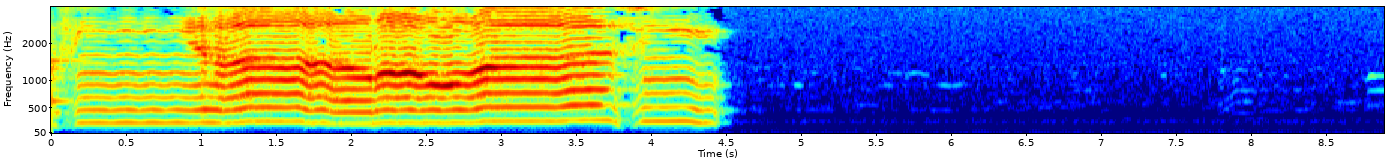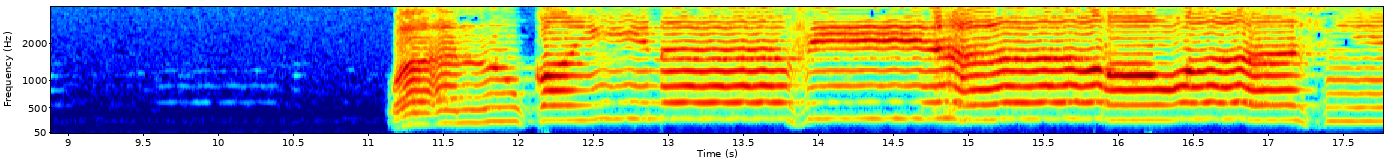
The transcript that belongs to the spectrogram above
فيها رواسي. وألقينا فيها رواسي.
